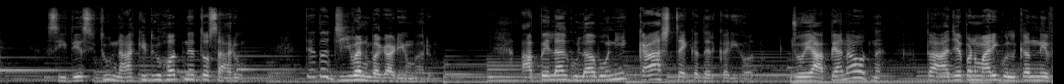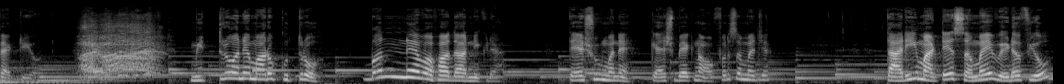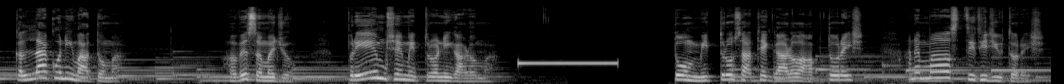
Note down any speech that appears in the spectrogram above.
સીધે સીધું ના કીધું હોત ને તો સારું. તે તો જીવન બગાડ્યું મારું. આપેલા ગુલાબોની કાશ કદર કરી હોત. જો એ આપ્યા ના હોત ને, તો આજે પણ મારી ગુલકંદની ફેક્ટરી હોત. મિત્રો અને મારો કૂતરો બંને વફાદાર નીકળ્યા. તે શું મને કેશબેકના ઓફર સમજ્યા તારી માટે સમય વેડફ્યો કલાકોની વાતોમાં. હવે સમજો, પ્રેમ છે મિત્રોની ગાળોમાં. તો મિત્રો સાથે ગાળો આપતો રહીશ અને મસ્તીથી જીવતો રહીશ.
